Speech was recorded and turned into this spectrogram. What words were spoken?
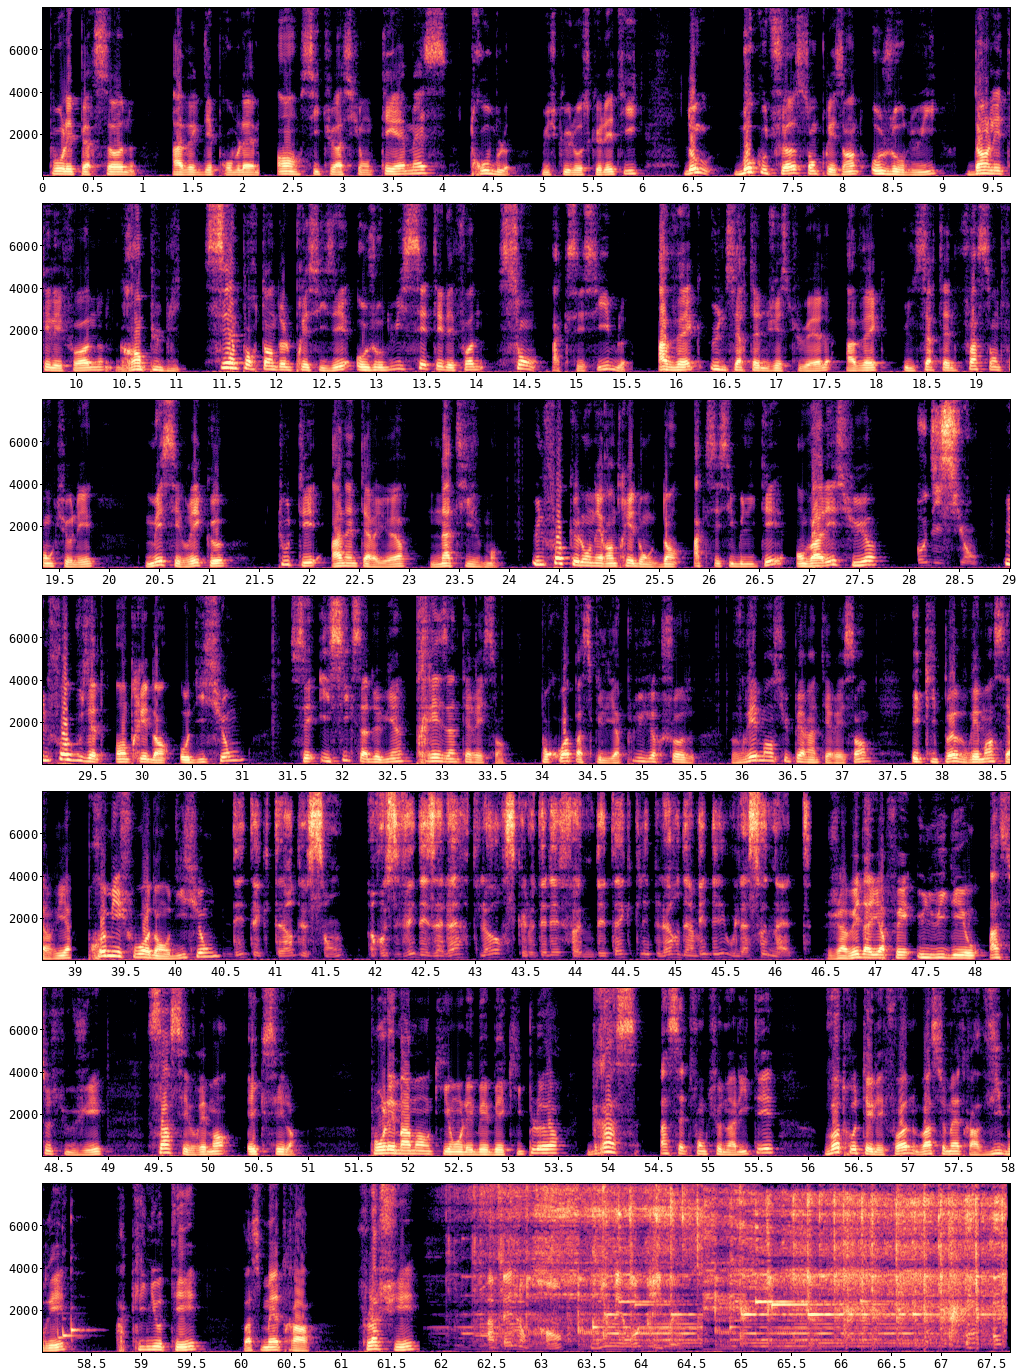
pour les personnes avec des problèmes en situation TMS, troubles musculo-squelettiques. Donc, beaucoup de choses sont présentes aujourd'hui dans les téléphones grand public. C'est important de le préciser, aujourd'hui ces téléphones sont accessibles avec une certaine gestuelle, avec une certaine façon de fonctionner, mais c'est vrai que tout est à l'intérieur nativement. Une fois que l'on est rentré donc dans accessibilité, on va aller sur Audition. Une fois que vous êtes entré dans audition, c'est ici que ça devient très intéressant. Pourquoi? Parce qu'il y a plusieurs choses vraiment super intéressantes et qui peuvent vraiment servir. Premier choix dans audition, Détecteur de son. Recevez des alertes lorsque le téléphone détecte les pleurs d'un bébé ou la sonnette. J'avais d'ailleurs fait une vidéo à ce sujet. Ça, c'est vraiment excellent. Pour les mamans qui ont les bébés qui pleurent, grâce à cette fonctionnalité, votre téléphone va se mettre à vibrer, à clignoter, va se mettre à flasher. Appel entrant, numéro privé.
